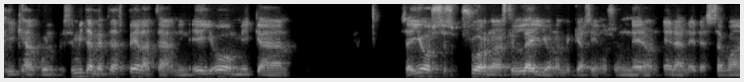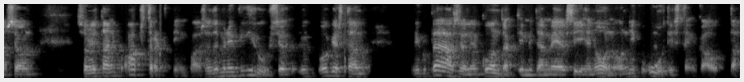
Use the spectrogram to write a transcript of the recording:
ikään kuin se mitä me pitäisi pelätään, niin ei ole mikään se ei ole se suoranaisesti leijona, mikä siinä on sun nenän, nenän edessä, vaan se on, se on jotain niin abstraktimpaa. Se on tämmöinen virus, ja oikeastaan niin kuin pääasiallinen kontakti, mitä meillä siihen on, on niin kuin uutisten kautta.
